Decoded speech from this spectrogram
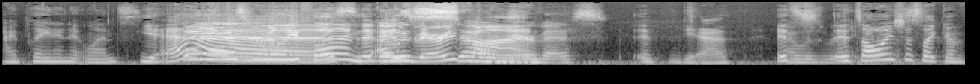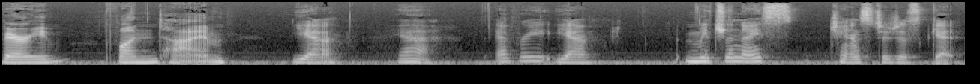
I played in it once. Yeah. It was really fun. It I is was very so fun. nervous. It, yeah. It's really it's always just like a very fun time. yeah, Yeah. every yeah. It's a nice chance to just get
